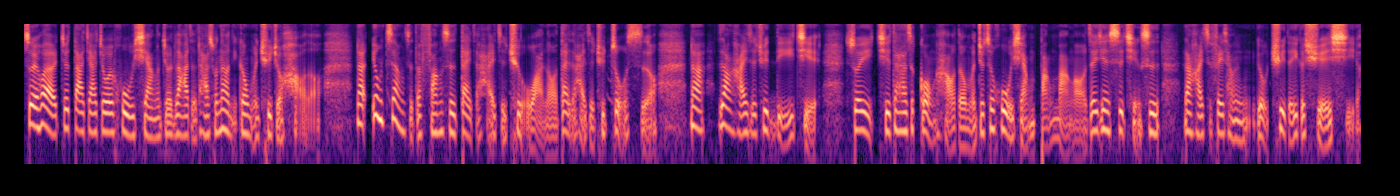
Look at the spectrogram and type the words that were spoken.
所以后来就大家就会互相就拉着他说：“那你跟我们去就好了。”那用这样子的方式带着孩子去玩哦，带着孩子去做事哦，那让孩子去理解。所以其实大家是共好的，我们就是互相帮忙哦。这件事情是让孩子非常有趣的一个学习啊。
